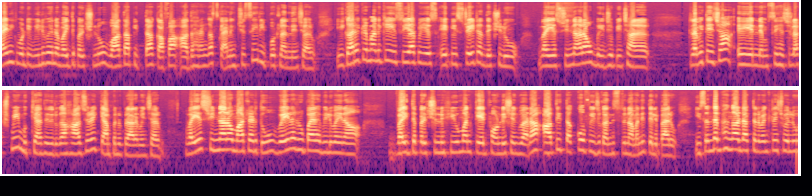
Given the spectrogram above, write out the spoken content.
gynaec వంటి విలువైన వైద్య పరీక్షలు వాత పిత్త కఫ ఆధారంగా స్కానింగ్ చేసి రిపోర్ట్లు అందించారు. ఈ కార్యక్రమానికి సిఆర్పిఎస్ ఏపీ స్టేట్ అధ్యక్షులు YS Chinnarao BJP channel Raviteja ANMCH Lakshmi ముఖ్య అతిథులుగా హాజరై క్యాంపును ప్రారంభించారు. వైఎస్ చిన్నారావు మాట్లాడుతూ వేల రూపాయల విలువైన వైద్య పరీక్షలను హ్యూమన్ కేర్ ఫౌండేషన్ ద్వారా అతి తక్కువ ఫీజుకు అందిస్తున్నామని తెలిపారు. ఈ సందర్భంగా డాక్టర్ వెంకటేశ్వర్లు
